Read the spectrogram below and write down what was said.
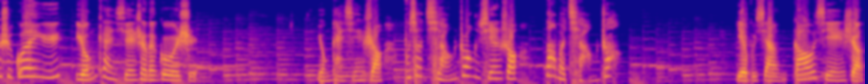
这是关于勇敢先生的故事。勇敢先生不像强壮先生那么强壮，也不像高先生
